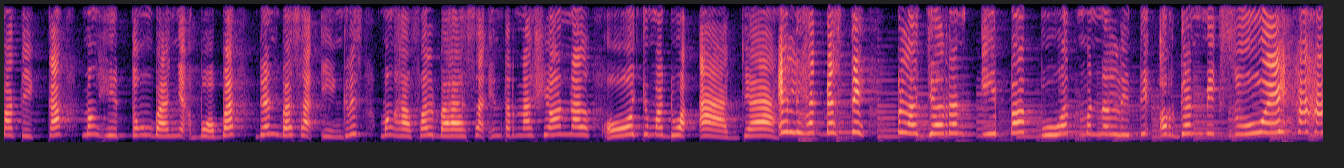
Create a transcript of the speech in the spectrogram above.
Matematika, menghitung banyak boba, dan bahasa Inggris menghafal bahasa internasional. Oh, cuma dua aja. Eh, lihat Besti, pelajaran IPA buat meneliti organ Mixue.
